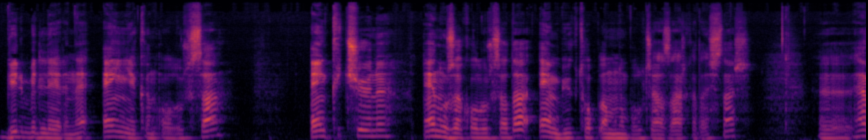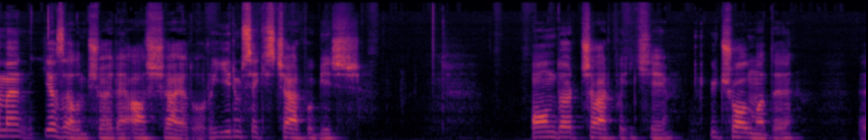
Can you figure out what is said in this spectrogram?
birbirlerine en yakın olursa en küçüğünü en uzak olursa da en büyük toplamını bulacağız arkadaşlar. Ee, hemen yazalım şöyle aşağıya doğru. 28 çarpı 1 14 çarpı 2 3 olmadı. Ee,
